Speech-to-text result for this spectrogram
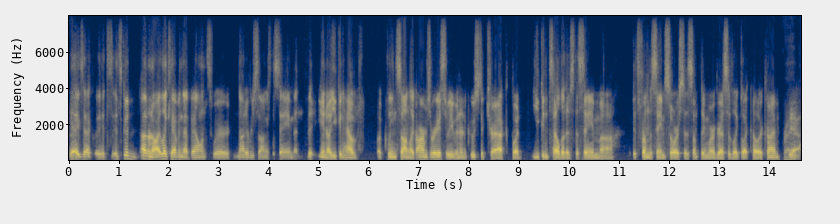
Yeah, exactly. It's it's good. I don't know. I like having that balance where not every song is the same, and you know you can have a clean song like Arms Race or even an acoustic track, but you can tell that it's the same. Uh, it's from the same source as something more aggressive like Black Collar Crime. right. Yeah,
